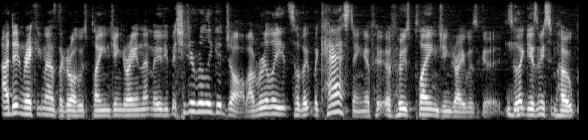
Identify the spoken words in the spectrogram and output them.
I didn't recognize the girl who was playing Jean Grey in that movie, but she did a really good job. I really so the, the casting of, who, of who's playing Jean Grey was good, so that gives me some hope.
